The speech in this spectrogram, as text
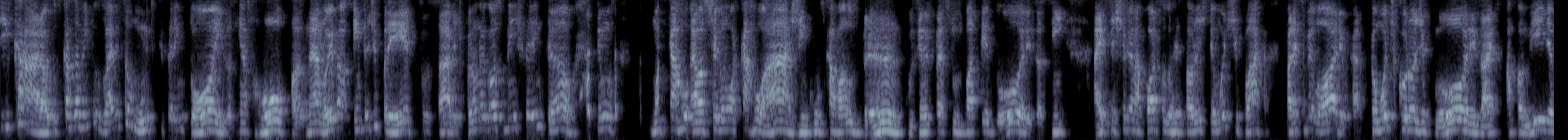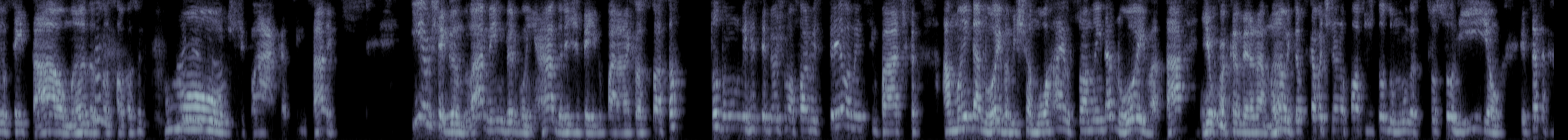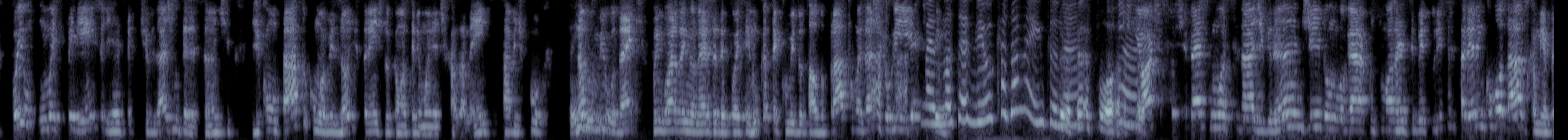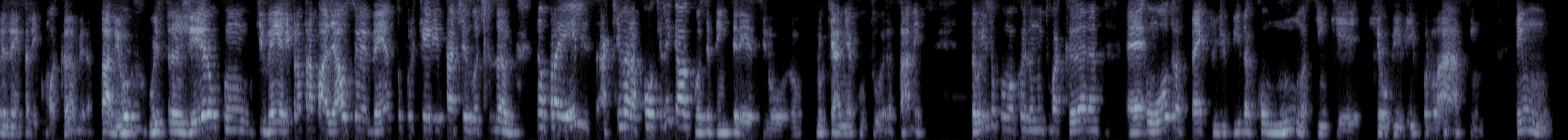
E, cara, os casamentos lá eles são muito diferentões, assim, as roupas, né? A noiva entra de preto, sabe? Tipo, era um negócio bem diferentão. Tem uns, umas carro, elas chegam numa carruagem com os cavalos brancos e uma espécie de uns batedores, assim. Aí você chega na porta do restaurante, tem um monte de placa, parece velório, cara. Tem um monte de coroa de flores, aí a família, não sei tal, manda suas saudações, um monte de placa, assim, sabe? E eu chegando lá, meio envergonhado de ter ido parar naquela situação, todo mundo me recebeu de uma forma extremamente simpática. A mãe da noiva me chamou, ah, eu sou a mãe da noiva, tá? E eu com a câmera na mão, então eu ficava tirando foto de todo mundo, as pessoas sorriam, etc. Foi uma experiência de receptividade interessante, de contato com uma visão diferente do que é uma cerimônia de casamento, sabe? Tipo, sem não dúvida. comi o deck, fui embora da Indonésia depois sem nunca ter comido o tal do prato, mas acho que eu ganhei. mas você viu o casamento, né? Porra. Eu acho que se eu estivesse numa cidade grande, num lugar acostumado a receber turistas, eles estariam incomodados com a minha presença ali com uma câmera, sabe? O, o estrangeiro com, que vem ali para atrapalhar o seu evento porque ele está te exotizando. Não, para eles aquilo era, pô, que legal que você tem interesse no, no, no que é a minha cultura, sabe? Então isso foi uma coisa muito bacana. É, um outro aspecto de vida comum assim que, que eu vivi por lá, assim, tem um,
